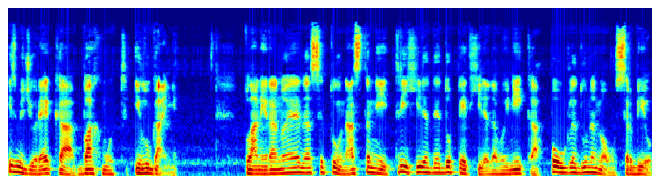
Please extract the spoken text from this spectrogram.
između reka Bahmut i Luganje. Planirano je da se tu nastani 3000 do 5000 vojnika po ugledu na Novu Srbiju.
